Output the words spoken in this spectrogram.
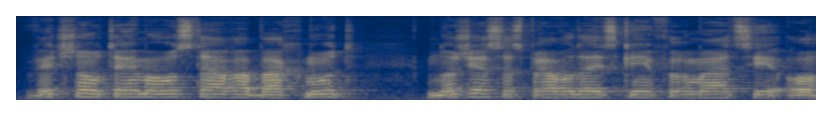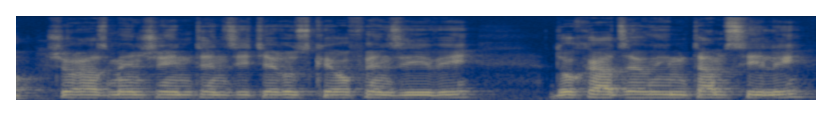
Väčšnou témou ostáva Bachmut, množia sa spravodajské informácie o čoraz menšej intenzite ruské ofenzívy, dochádzajú im tam síly?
